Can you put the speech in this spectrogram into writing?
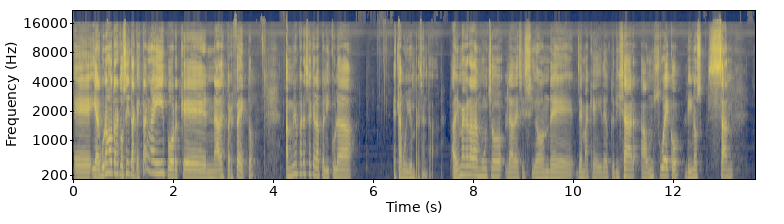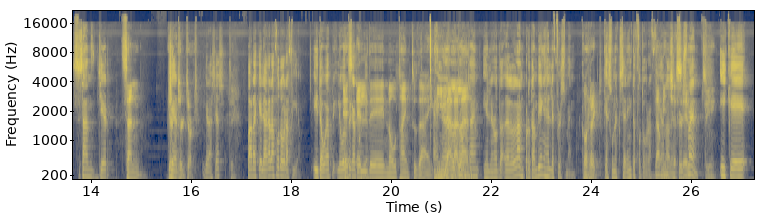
eh, y algunas otras cositas que están ahí porque nada es perfecto, a mí me parece que la película está muy bien presentada. A mí me agrada mucho la decisión de, de McKay de utilizar a un sueco, Linus Sand, Sandger, San Gracias. Para que le haga la fotografía. Y te voy a, le voy a explicar es el de No Time to Die y La La Land. y el de No La Land, pero también es el de First Man. Correcto. Que es una excelente fotografía, la de First Man. Y que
